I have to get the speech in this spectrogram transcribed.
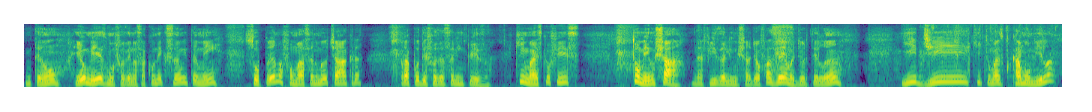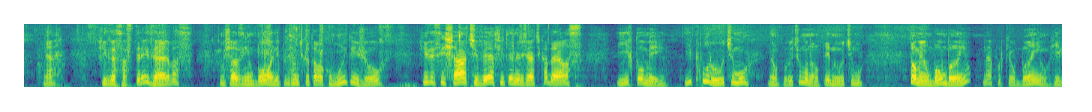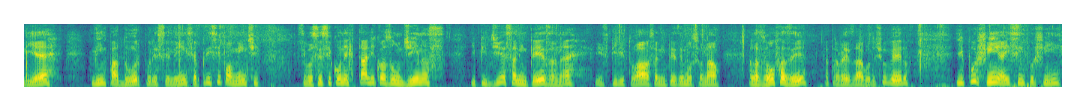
Então, eu mesmo fazendo essa conexão e também soprando a fumaça no meu chakra para poder fazer essa limpeza. Que mais que eu fiz? Tomei um chá, né, fiz ali um chá de alfazema, de hortelã e de que que mais camomila, né? Fiz essas três ervas, um chazinho bom ali, principalmente que eu estava com muito enjoo, Fiz esse chá, ativei a fita energética delas e tomei. E por último, não, por último não, penúltimo, tomei um bom banho, né? Porque o banho ele é limpador por excelência, principalmente se você se conectar ali com as ondinas e pedir essa limpeza, né, espiritual, essa limpeza emocional, elas vão fazer através da água do chuveiro. E por fim, aí sim, por fim,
